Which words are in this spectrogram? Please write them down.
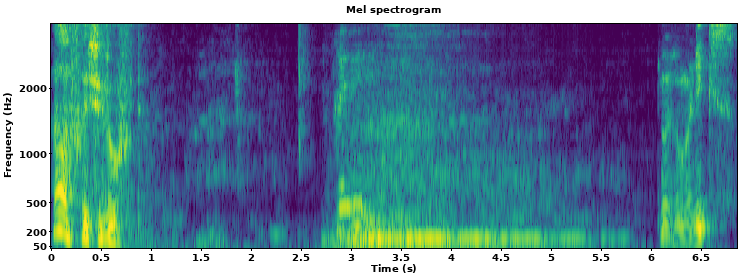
Ah, frische Luft. Da ist mal nix.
